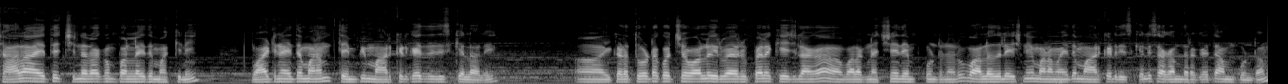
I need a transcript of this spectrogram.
చాలా అయితే చిన్న రకం పనులు అయితే మక్కినాయి. వాటిని అయితే మనం తెంపి మార్కెట్కి అయితే తీసుకెళ్ళాలి. ఇక్కడ తోటకు వచ్చే వాళ్ళు ఇరవై రూపాయల కేజీ లాగా వాళ్ళకి నచ్చినవి తెంపుకుంటున్నారు. వాళ్ళు వదిలేసినవి మనం అయితే మార్కెట్ తీసుకెళ్ళి సగం ధరకు అయితే అమ్ముకుంటాం.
